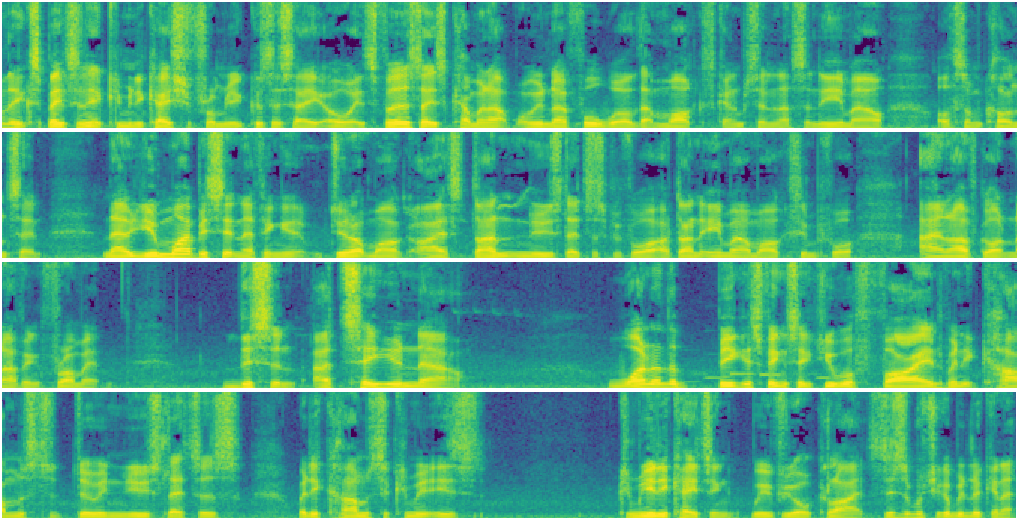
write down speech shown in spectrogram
they're expecting a communication from you because they say, "Oh, it's Thursday's coming up." We know full well that Mark's going to be sending us an email of some content. Now, you might be sitting there thinking, "Do you know, Mark? I've done newsletters before. I've done email marketing before, and I've got nothing from it." Listen, I tell you now, one of the biggest things that you will find when it comes to doing newsletters, when it comes to communities communicating with your clients. This is what you're going to be looking at.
